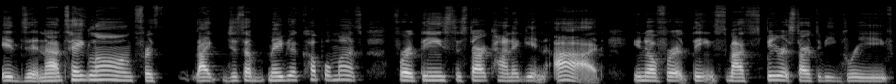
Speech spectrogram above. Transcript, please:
It did not take long for like just a maybe a couple months for things to start kind of getting odd you know for things my spirit start to be grieved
